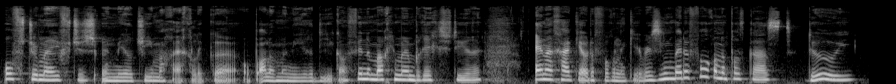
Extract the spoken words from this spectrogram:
Of stuur me eventjes een mailtje. Je mag eigenlijk uh, op alle manieren die je kan vinden, mag je me een berichtje sturen. En dan ga ik jou de volgende keer weer zien bij de volgende podcast. Doei!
